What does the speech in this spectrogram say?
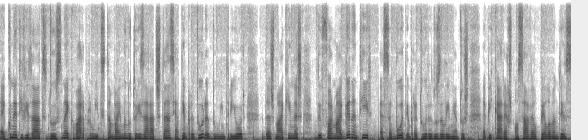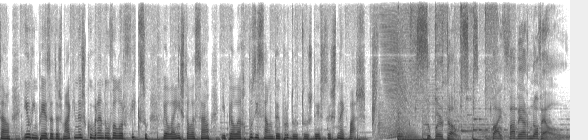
A conectividade do snack bar permite também monitorizar à distância a temperatura do interior das máquinas, de forma a garantir essa boa temperatura dos alimentos. A Picar é responsável pela manutenção e limpeza das máquinas, cobrando um valor fixo pela instalação e pela reposição de produtos destes snack bars. Super Toast by Faber Novel.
